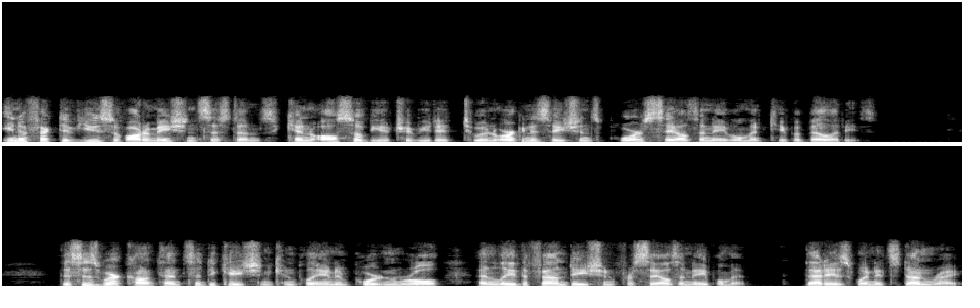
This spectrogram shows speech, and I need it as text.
ineffective use of automation systems can also be attributed to an organization's poor sales enablement capabilities. This is where content syndication can play an important role and lay the foundation for sales enablement, that is, when it's done right.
